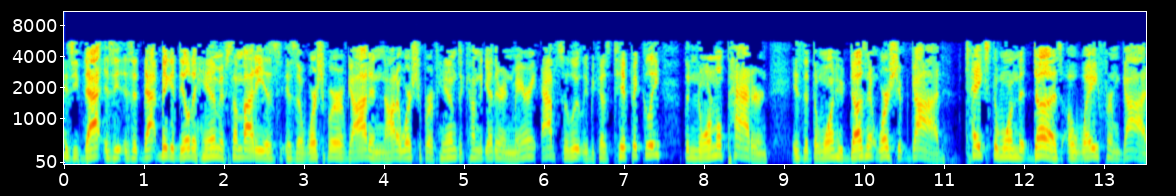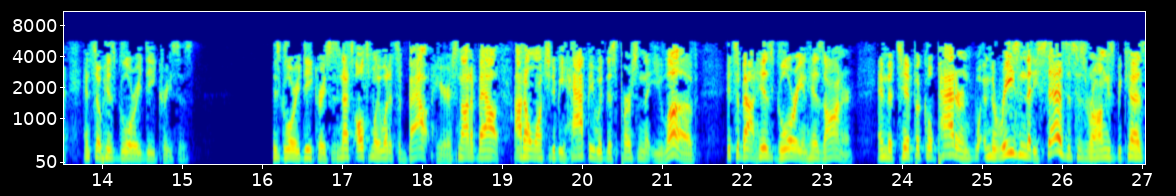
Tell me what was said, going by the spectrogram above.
Is he that is he is it that big a deal to him if somebody is is a worshiper of God and not a worshiper of him to come together and marry? Absolutely, because typically the normal pattern is that the one who doesn't worship God takes the one that does away from God, and so his glory decreases. His glory decreases, and that's ultimately what it's about here. It's not about I don't want you to be happy with this person that you love. It's about his glory and his honor and the typical pattern. And the reason that he says this is wrong is because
